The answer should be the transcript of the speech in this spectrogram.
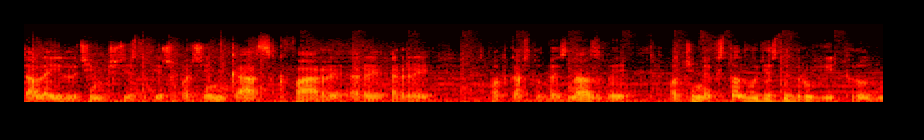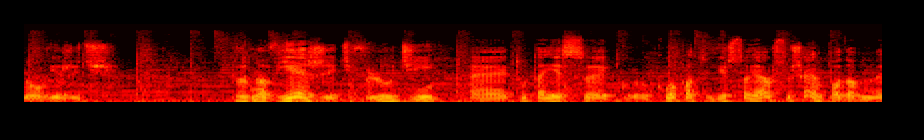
dalej lecimy 31 października, Skwary ry, ry z podcastu bez nazwy. Odcinek 122, trudno uwierzyć, trudno wierzyć w ludzi. E, tutaj jest e, kłopot, wiesz co, ja już słyszałem podobne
